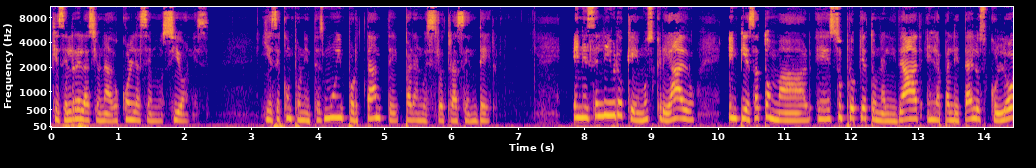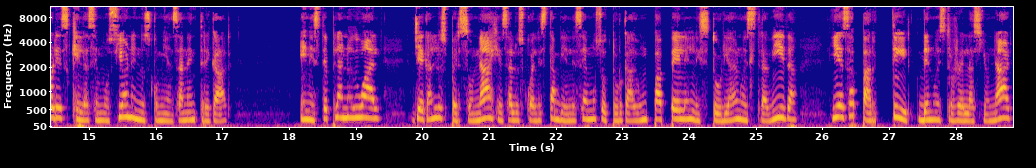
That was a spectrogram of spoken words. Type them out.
que es el relacionado con las emociones. Y ese componente es muy importante para nuestro trascender. En ese libro que hemos creado empieza a tomar eh, su propia tonalidad en la paleta de los colores que las emociones nos comienzan a entregar. En este plano dual llegan los personajes a los cuales también les hemos otorgado un papel en la historia de nuestra vida y es a partir de nuestro relacionar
